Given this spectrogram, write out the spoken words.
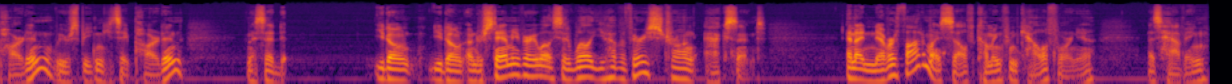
Pardon? We were speaking, he'd say, Pardon? And I said, you don't, you don't understand me very well? He said, Well, you have a very strong accent. And I never thought of myself coming from California as having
